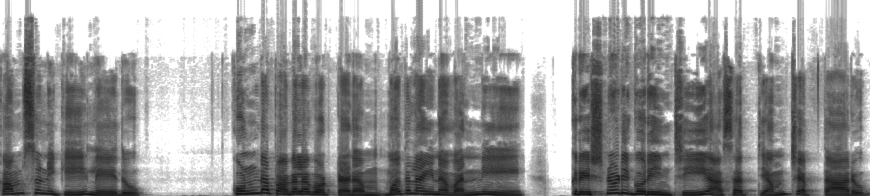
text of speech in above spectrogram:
కంసునికి లేదు. కుండ పగలగొట్టడం మొదలైనవన్నీ కృష్ణుడి గురించి అసత్యం చెప్తారు.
